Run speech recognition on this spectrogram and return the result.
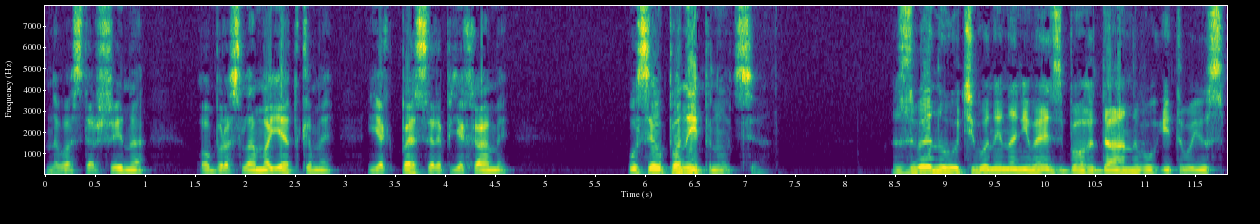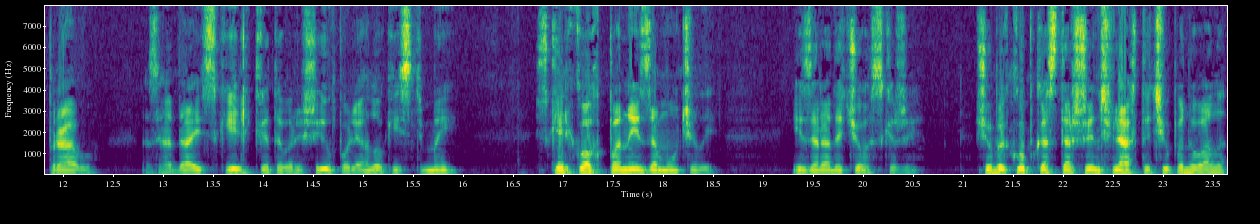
Нова старшина обросла маєтками, як песера п'яхами. Усе в пани пнуться. Звинуть вони на нівець Богданову і твою справу. Згадай, скільки товаришів полягло кістьми, скількох пани замучили. І заради чого скажи? Щоби купка старшин шляхтичів панувала,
